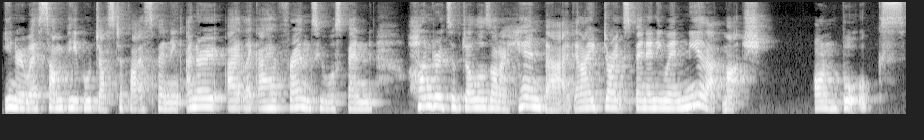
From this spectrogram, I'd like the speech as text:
you know where some people justify spending i know i like i have friends who will spend hundreds of dollars on a handbag and i don't spend anywhere near that much on books.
